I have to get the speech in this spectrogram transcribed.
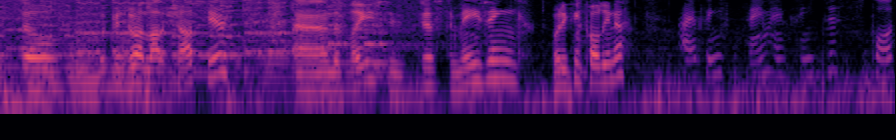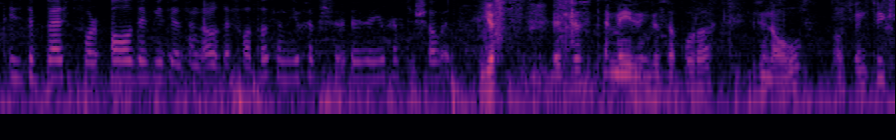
Guys, so we've been doing a lot of shots here, and the place is just amazing. What do you think, Paulina? I think the same. I think this spot is the best for all the videos and all the photos and you have uh, you have to show it. Yes, it's just amazing. This Akura is an old, authentic,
